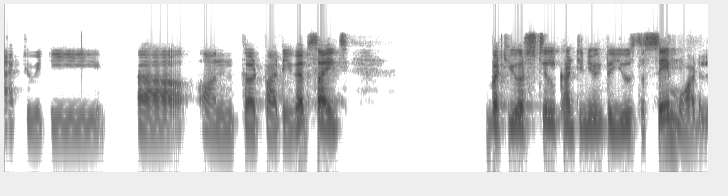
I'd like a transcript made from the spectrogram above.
activity uh, on third party websites, but you are still continuing to use the same model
